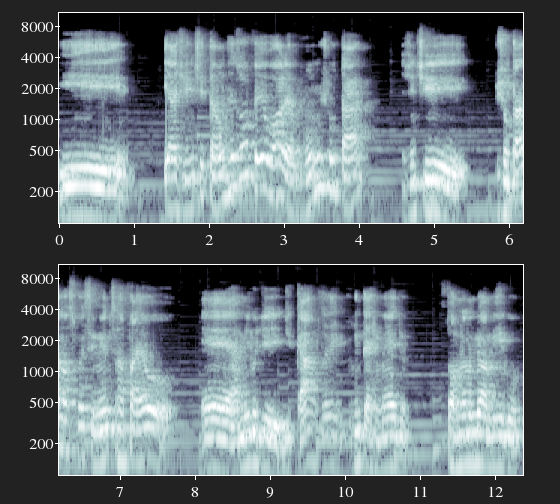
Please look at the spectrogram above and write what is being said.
E, e a gente então resolveu, olha, vamos juntar. A gente juntar nossos conhecimentos. Rafael é amigo de, de Carlos, por intermédio, se tornando meu amigo,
